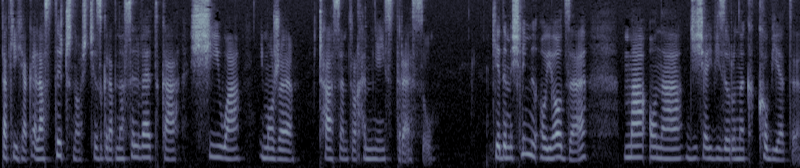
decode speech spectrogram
takich jak elastyczność, zgrabna sylwetka, siła i może czasem trochę mniej stresu. Kiedy myślimy o jodze, ma ona dzisiaj wizerunek kobiety.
